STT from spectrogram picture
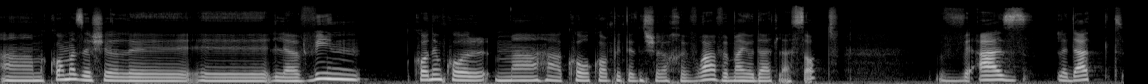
המקום הזה של אה, אה, להבין, קודם כל, מה ה-core competence של החברה ומה היא יודעת לעשות, ואז לדעת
